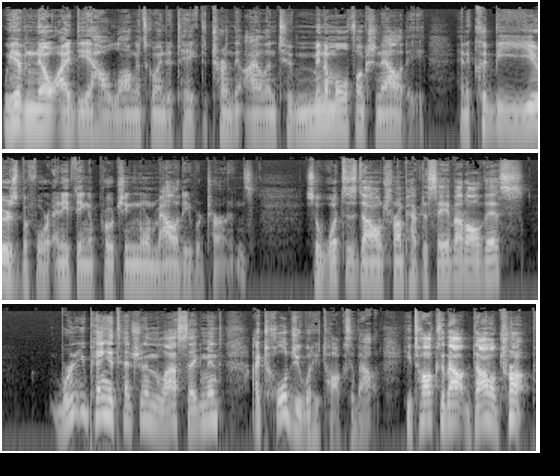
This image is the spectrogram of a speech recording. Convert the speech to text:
We have no idea how long it's going to take to turn the island to minimal functionality, and it could be years before anything approaching normality returns. So, what does Donald Trump have to say about all this? Weren't you paying attention in the last segment? I told you what he talks about. He talks about Donald Trump.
